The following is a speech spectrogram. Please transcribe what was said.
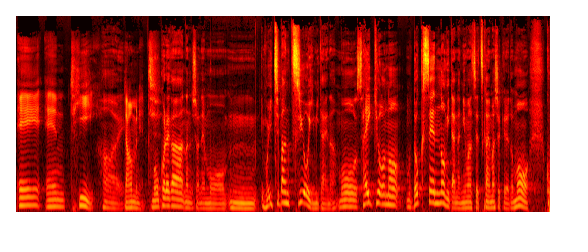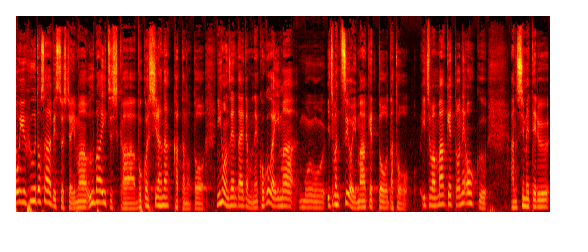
A N T. はい。Dominant. もうこれが、なんでしょうね、もう、うん、もう一番強いみたいな、もう最強の、もう独占のみたいなニュアンスで使いましたけれども、こういうフードサービスとしては今、ウーバーイーツしか僕は知らなかったのと、日本全体でもね、ここが今、もう一番強いマーケットだと、一番マーケットをね、多く、あの、占めてる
